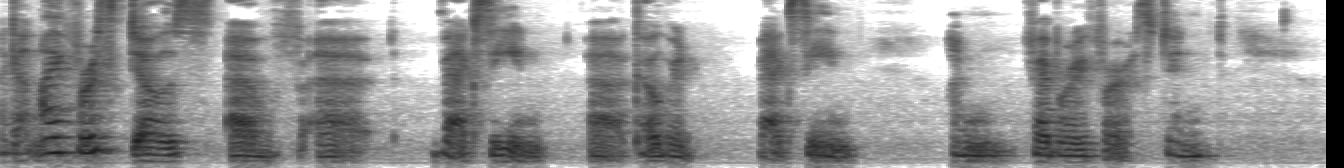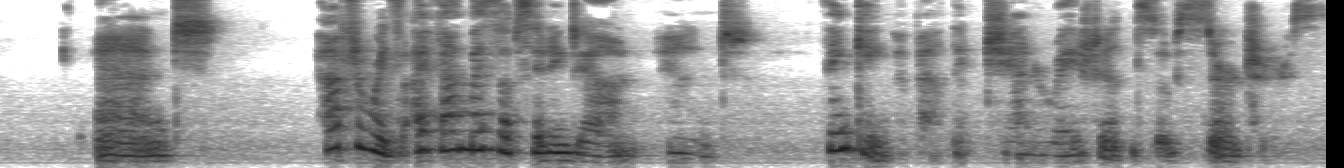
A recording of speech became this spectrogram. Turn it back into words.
i got my first dose of uh, vaccine uh, covid vaccine on february 1st and and afterwards i found myself sitting down and thinking about the generations of searchers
